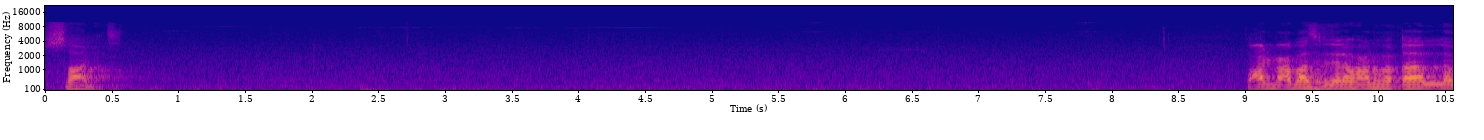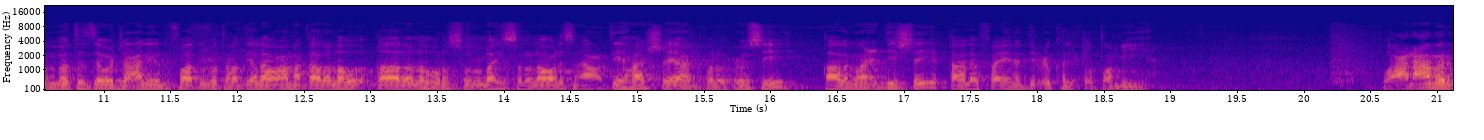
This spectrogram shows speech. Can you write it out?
الsamit وعن بن عbاس رضي الله عنهma qال لma تزوج علي فاطمة رضي الله عنها qاla lahu رasuل الlahi صلى الله عليه وسلم أعطيha شhayئا bal wxuu sii qاla ma عindي شhayء qاla faأina dircka الxuطمية وعن cمر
